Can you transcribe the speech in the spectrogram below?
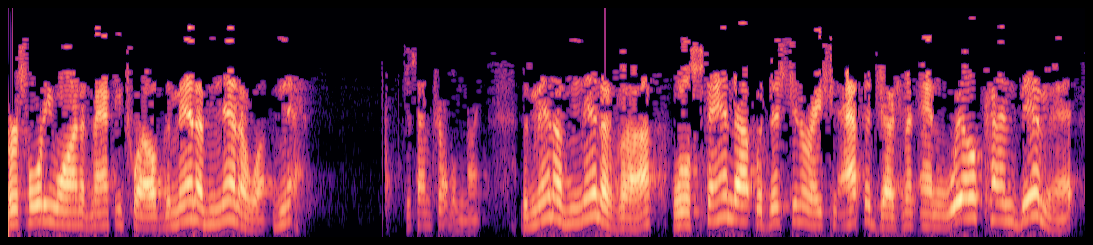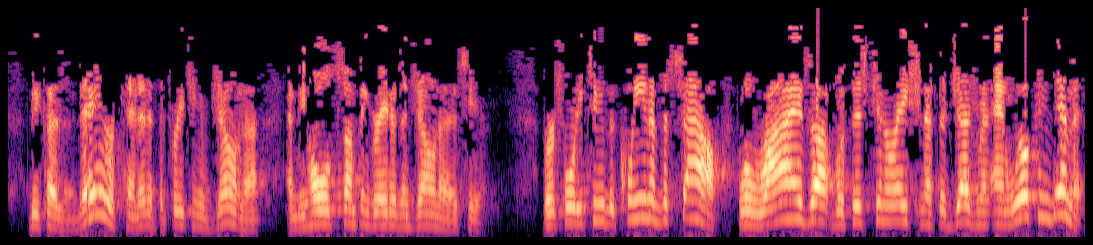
Verse 41 of Matthew 12, the men of Nineveh, just having trouble tonight. The men of Nineveh will stand up with this generation at the judgment and will condemn it because they repented at the preaching of Jonah, and behold, something greater than Jonah is here. Verse 42, the queen of the south will rise up with this generation at the judgment and will condemn it,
